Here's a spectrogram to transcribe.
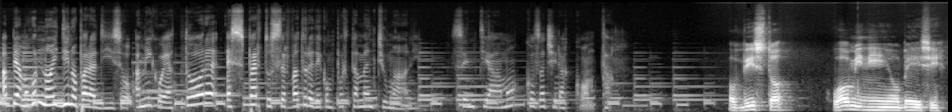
abbiamo con noi Dino Paradiso, amico e attore, esperto osservatore dei comportamenti umani. Sentiamo cosa ci racconta. Ho visto uomini obesi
